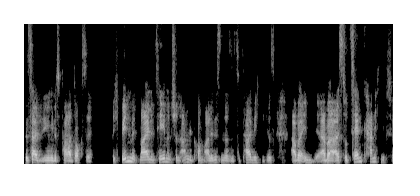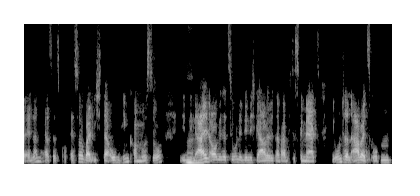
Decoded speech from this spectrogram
das ist halt irgendwie das Paradoxe ich bin mit meinen Themen schon angekommen. Alle wissen, dass es total wichtig ist. Aber, in, aber als Dozent kann ich nichts verändern, erst als Professor, weil ich da oben hinkommen muss. So in, mhm. allen Organisationen, in denen ich gearbeitet habe, habe ich das gemerkt. Die unteren Arbeitsgruppen,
